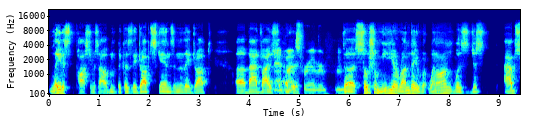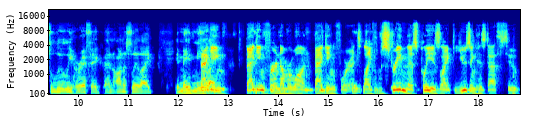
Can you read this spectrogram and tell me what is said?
latest posthumous album because they dropped Skins and then they dropped uh, Bad Vibes Bad Forever vibes forever. Mhm. the social media run they went on was just absolutely horrific and honestly like it made me like, begging for a number one begging for it. Like stream this please. Like using his death to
